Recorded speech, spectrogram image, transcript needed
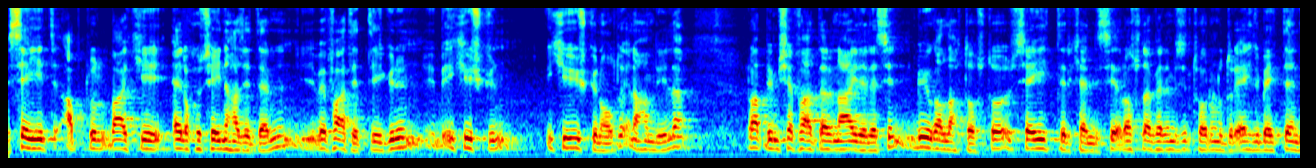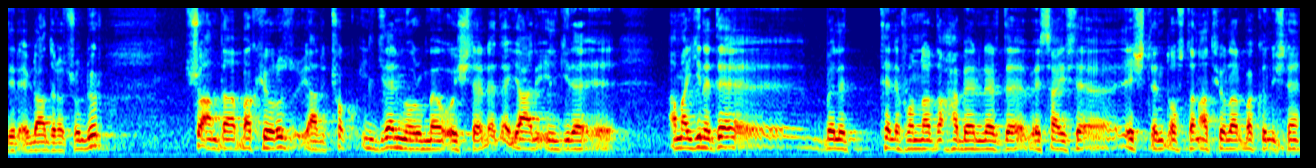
Seyyid Abdülbaki El Hüseyini Hazretleri'nin vefat ettiği günün 2-3 gün 2-3 gün oldu elhamdülillah. Rabbim şefaatlerine nail eylesin. Büyük Allah dostu, Seyyid'dir kendisi. Resul Efendimizin torunudur, ehli beyttendir, evladı Resul'dür. Şu anda bakıyoruz yani çok ilgilenmiyorum ben o işlerle de yani ilgile e, ama yine de e, böyle telefonlarda haberlerde vesaire işte e, eşten dosttan atıyorlar bakın işte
